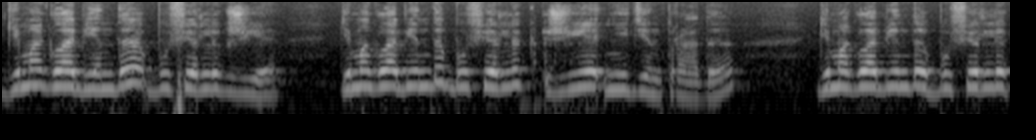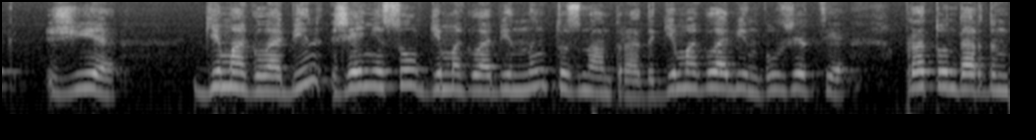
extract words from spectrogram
Гемоглобинді буферлік жүйе. Гемоглобинді буферлік жүйе неден тұрады? Гемоглобинді буферлік жүйе гемоглобин және сол гемоглобиннің тұзынан тұрады. Гемоглобин бұл жерде протондардың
